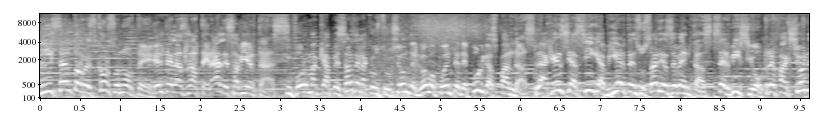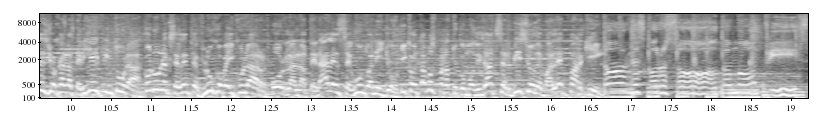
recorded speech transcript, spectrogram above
Nissan Torres Corso Norte, el de las laterales abiertas, informa que a pesar de la construcción del nuevo puente de Pulgas Pandas, la agencia sigue abierta en sus áreas de ventas, servicio, refacciones y hojalatería y pintura, con un excelente flujo vehicular por la lateral en segundo anillo. Y contamos para tu comodidad servicio de ballet parking. Torres Corso Automotriz,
